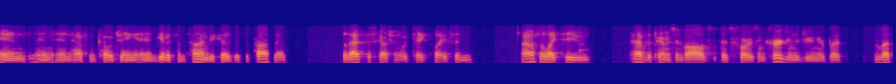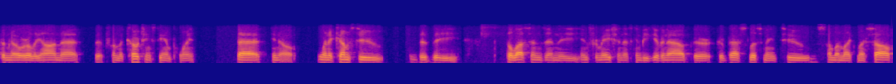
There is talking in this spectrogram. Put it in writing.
and and and have some coaching and give it some time because it's a process. So that discussion would take place, and I also like to have the parents involved as far as encouraging the junior, but let them know early on that, that from the coaching standpoint, that you know when it comes to the, the the lessons and the information that's going to be given out, they're they're best listening to someone like myself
